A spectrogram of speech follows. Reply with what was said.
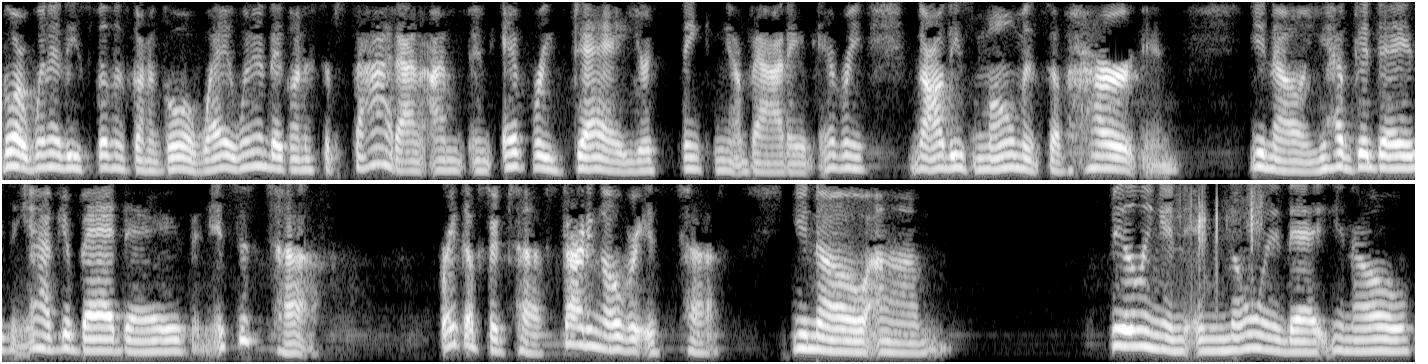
Lord, when are these feelings going to go away? When are they going to subside? I'm, I'm, and every day you're thinking about it. Every, you know, all these moments of hurt and, you know, you have good days and you have your bad days and it's just tough. Breakups are tough. Starting over is tough. You know, um, feeling and, and knowing that, you know,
